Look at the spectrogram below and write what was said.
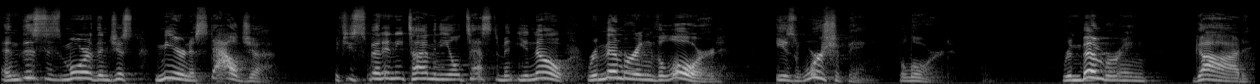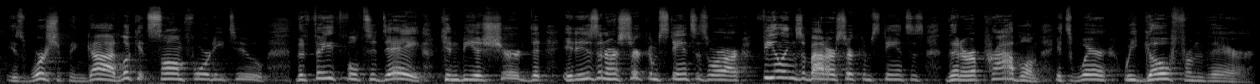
And this is more than just mere nostalgia. If you spend any time in the Old Testament, you know remembering the Lord is worshiping the Lord. Remembering God is worshiping God. Look at Psalm 42. The faithful today can be assured that it isn't our circumstances or our feelings about our circumstances that are a problem. It's where we go from there.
